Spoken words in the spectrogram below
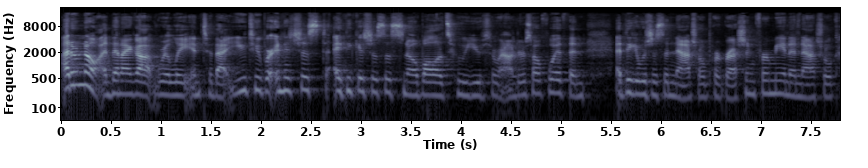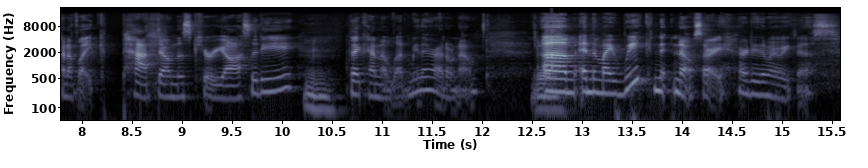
I don't know. And then I got really into that YouTuber, and it's just, I think it's just a snowball. It's who you surround yourself with, and I think it was just a natural progression for me, and a natural kind of like path down this curiosity that kind of led me there. I don't know. Mm-hmm. Yeah. Um, and then my weakness, no, sorry, I already did my weakness.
